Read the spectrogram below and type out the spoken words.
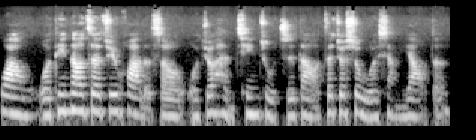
哇！我听到这句话的时候，我就很清楚知道，这就是我想要的。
